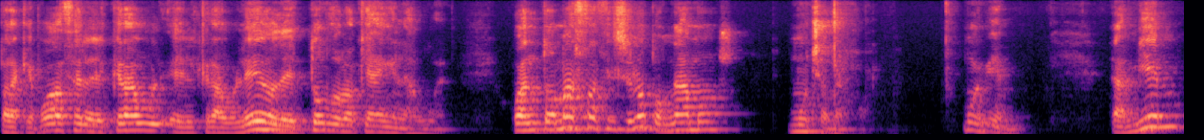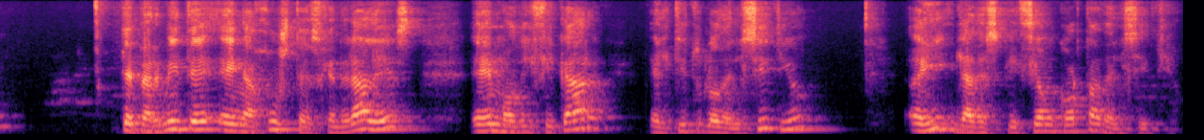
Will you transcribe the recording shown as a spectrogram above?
para que pueda hacer el, crawl, el crawleo de todo lo que hay en la web. Cuanto más fácil se lo pongamos, mucho mejor. Muy bien. También te permite en ajustes generales eh, modificar el título del sitio, y la descripción corta del sitio.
